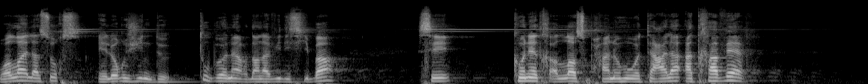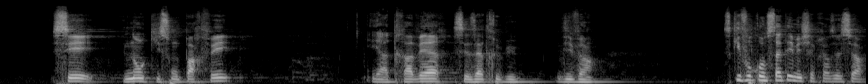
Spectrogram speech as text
Wallah, la source et l'origine de tout bonheur dans la vie d'ici-bas, c'est connaître Allah subhanahu wa ta'ala à travers ces noms qui sont parfaits et à travers ses attributs divins. Ce qu'il faut constater, mes chers frères et sœurs,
